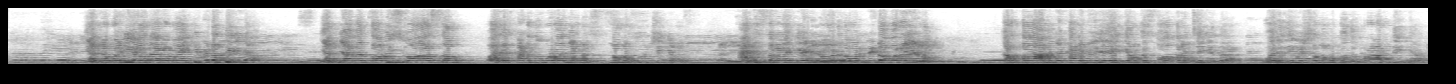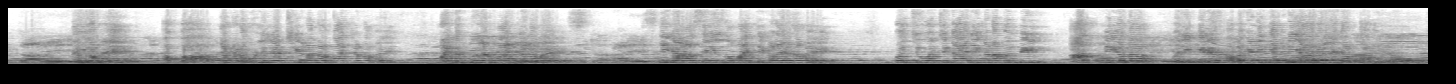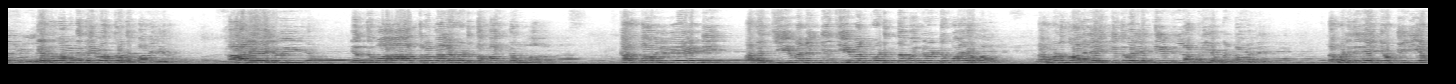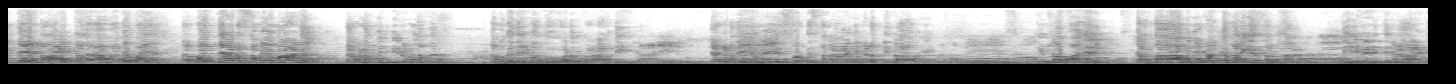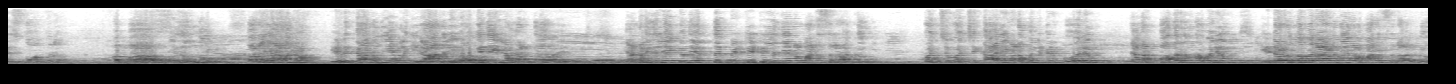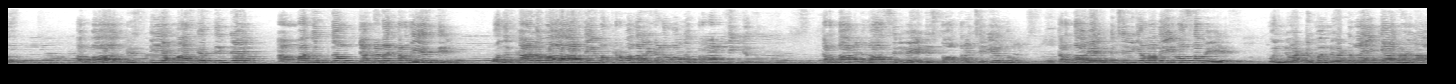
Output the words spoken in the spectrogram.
എന്നെ വഴിയാധാരമാക്കി വിടത്തില്ല. എന്റെ അകത്ത് അവിശ്വാസം അത് കടന്നുകൂടാതെ ഞങ്ങൾ നമ്മൾ സൂക്ഷിക്കണം. അനുസരണക്കേടിനോട് നമ്മൾ വിട പറയണം. കർത്താവിന്റെ കരങ്ങളിലേക്ക് നമുക്ക് സ്തോത്രം ചെയ്ത് ഒരു നിമിഷം നമുക്കൊന്ന് പ്രാർത്ഥിക്കാം. ദൈവമേ അപ്പ ഞങ്ങളുടെ ഉള്ളിലെ ക്ഷീണങ്ങൾ മാറ്റണമേ. മടുപ്പുകൾ മാറ്റണമേ. നിരാശയിൽ നിന്ന് മാറ്റിക്കളയണമേ. കൊച്ചു കൊച്ചു കാര്യങ്ങളുടെ മുൻപിൽ ആത്മീയത ഒരിക്കലും അവഗണിക്കാൻ കഴിയാതല്ല കർത്താവ്. എന്ന് നമുക്ക് ദൈവത്തോട് പറയാം. ഹാലേലൂയ എന്തുമാത്രം വില കൊടുത്ത ഭക്തന്മാർ? കർത്താവിന് വേണ്ടി അത് ജീവനെങ്കിൽ ജീവൻ കൊടുത്ത് മുന്നോട്ട് പോയവർ നമ്മളൊന്നും അതിലേക്ക് ഇതുവരെ എത്തിയിട്ടില്ല പ്രിയപ്പെട്ടവര് നമ്മൾ ഇതിലേക്കൊക്കെ ഇനി എത്തേണ്ടതായിട്ട് അത് എത്തേണ്ട സമയമാണ് നമ്മുടെ മുൻപിലുള്ളത്. നമുക്ക് ദൈവത്തോട് പ്രാർത്ഥിക്കാം. ഞങ്ങളുടെ ദൈവമേ സ്വർഗസ്ഥനായ ഞങ്ങളുടെ പിതാവേ ഇന്ന് പകൽ കർത്താവ് ഞങ്ങൾക്ക് നൽകി തന്ന തിരുവെഴുത്തിനായിട്ട് സ്തോത്രം. അപ്പ ഇതൊന്നും പറയാനോ എടുക്കാനോ ഞങ്ങൾക്ക് യാതൊരു യോഗ്യതയില്ല കർത്താവ്. ഞങ്ങൾ ഇതിലേക്കൊന്നും എത്തപ്പെട്ടിട്ടില്ലെന്ന് ഞങ്ങൾ മനസ്സിലാക്കുന്നു കൊച്ചു കൊച്ചു കാര്യങ്ങളുടെ മുന്നിൽ പോലും ഞങ്ങൾ പതറുന്നവരും ഇടറുന്നവരാണെന്ന് ഞങ്ങൾ മനസ്സിലാക്കും. അപ്പൊ ക്രിസ്തീയ മാർഗത്തിന്റെ ആ മഹത്വം ഞങ്ങളുടെ ഹൃദയത്തിൽ ഒന്ന് കാണുവാൻ ദൈവം ക്രമ നൽകണമെന്ന് പ്രാർത്ഥിക്കുന്നു. കർത്താവിന്റെ ദാസിന് വേണ്ടി സ്തോത്രം ചെയ്യുന്നു. കർത്താവ് ഏൽപ്പിച്ചിരിക്കുന്ന ദൈവസഭയെ മുന്നോട്ട് മുന്നോട്ട് നയിക്കാനുള്ള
